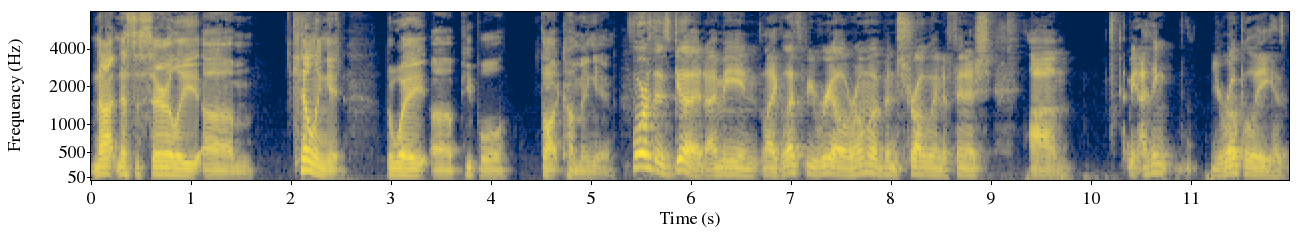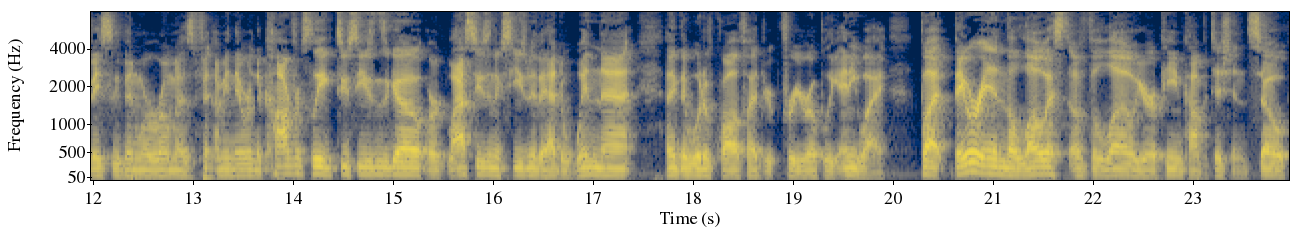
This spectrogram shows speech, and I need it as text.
not necessarily um, killing it the way uh, people thought coming in. Fourth is good. I mean, like, let's be real. Roma have been struggling to finish. Um, I mean, I think Europa League has basically been where Roma has. Fin- I mean, they were in the Conference League two seasons ago, or last season, excuse me. They had to win that. I think they would have qualified for Europa League anyway. But they were in the lowest of the low European competition. So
